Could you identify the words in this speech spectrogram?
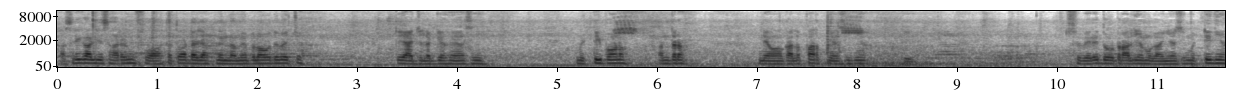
ਸਤਿ ਸ਼੍ਰੀ ਅਕਾਲ ਜੀ ਸਾਰਿਆਂ ਨੂੰ, ਸਵਾਗਤ ਹੈ ਤੁਹਾਡਾ ਜੀ ਆਪਣੇ ਨਵੇਂ ਬਲੌਗ ਦੇ ਵਿੱਚ। ਤੇ ਅੱਜ ਲੱਗੇ ਹੋਏ ਅਸੀਂ ਮਿੱਟੀ ਪਾਉਣ, ਅੰਦਰ ਨਿਆਵਾਂ ਕੱਲ ਭਰਤੀਆਂ ਸੀਗੀਆਂ ਤੇ ਸਵੇਰੇ ਦੋ ਟਰਾਲੀਆਂ ਮੰਗਾਈਆਂ ਸੀ ਮਿੱਟੀ ਦੀਆਂ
